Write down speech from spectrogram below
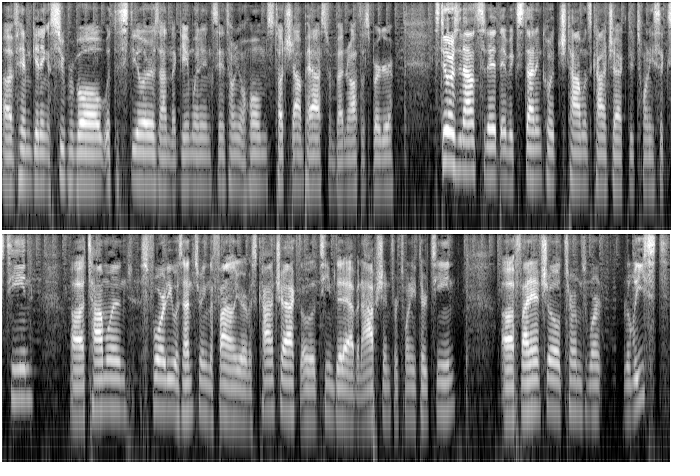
of him getting a Super Bowl with the Steelers on the game winning Santonio Holmes touchdown pass from Ben Roethlisberger. Steelers announced today that they've extended Coach Tomlin's contract through 2016. Uh, Tomlin, 40, was entering the final year of his contract, although the team did have an option for 2013. Uh, financial terms weren't released.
